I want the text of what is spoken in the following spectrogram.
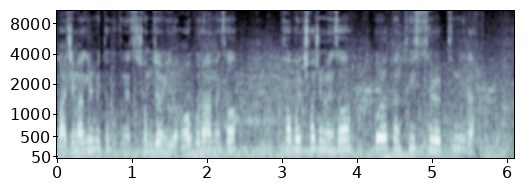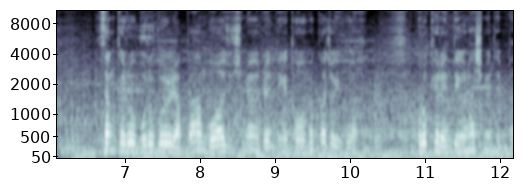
마지막 1m 부분에서 점점 up을 하면서 컵을 쳐주면서 꼬였던 트위스트를 풉니다. 이 상태로 무릎을 약간 모아주시면 랜딩에 더 효과적이고요. 그렇게 랜딩을 하시면 됩니다.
